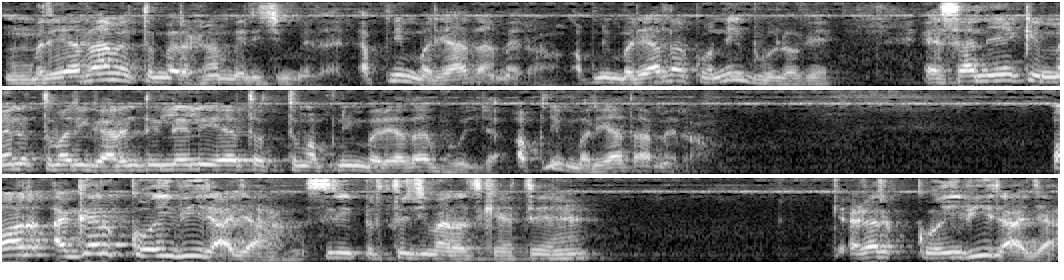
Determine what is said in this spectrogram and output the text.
मर्यादा में तुम्हें रखना मेरी ज़िम्मेदारी। अपनी मर्यादा में रहो। अपनी मर्यादा को नहीं भूलोगे। ऐसा नहीं है कि मैंने तुम्हारी गारंटी ले ली है तो तुम अपनी मर्यादा भूल जाओ। अपनी मर्यादा में रहो। और अगर कोई भी राजा, श्री पृथ्वी जी महाराज कहते हैं कि अगर कोई भी राजा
